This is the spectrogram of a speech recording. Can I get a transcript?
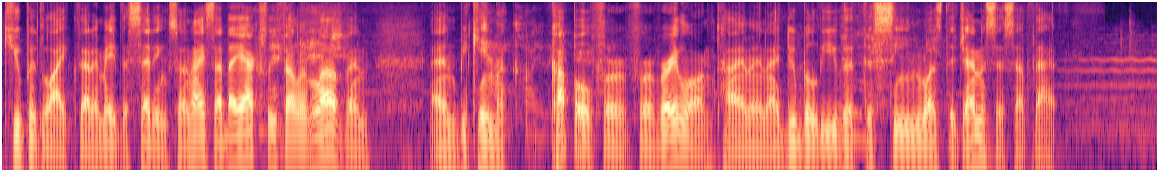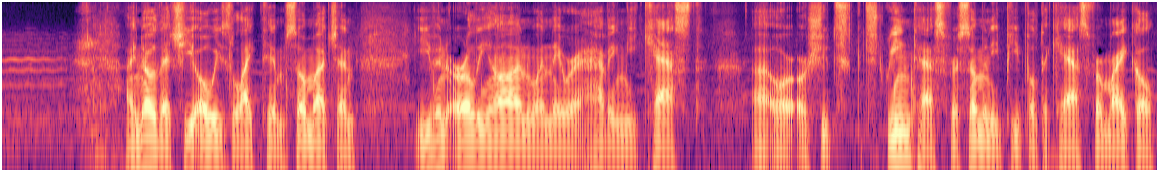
Cupid like that I made the setting so nice that they actually fell in love and and became a couple for, for a very long time. And I do believe that this scene was the genesis of that. I know that she always liked him so much, and even early on when they were having me cast uh, or, or shoot screen tests for so many people to cast for Michael,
